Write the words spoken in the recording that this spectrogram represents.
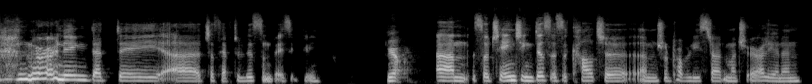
learning that they uh, just have to listen, basically. Yeah. Um, so changing this as a culture um, should probably start much earlier than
